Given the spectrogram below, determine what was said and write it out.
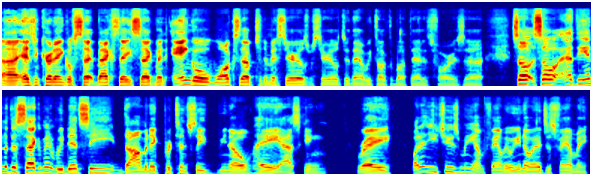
Uh, Edge and Kurt Angle set backstage segment. Angle walks up to the Mysterios. Mysterios do that. We talked about that as far as uh. So so at the end of the segment, we did see Dominic potentially, you know, hey, asking Rey, why didn't you choose me? I'm family. Well, you know, Edge is family.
